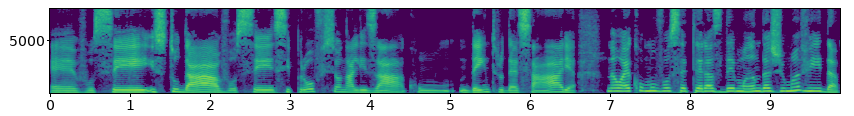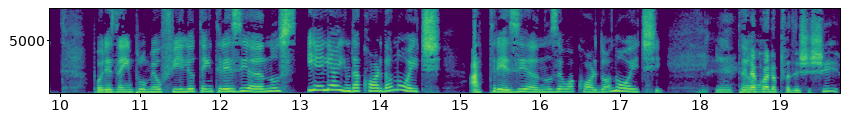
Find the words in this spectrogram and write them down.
É, você estudar, você se profissionalizar com, dentro dessa área, não é como você ter as demandas de uma vida. Por exemplo, meu filho tem 13 anos e ele ainda acorda à noite. Há 13 anos eu acordo à noite. Então, ele acorda para fazer xixi?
